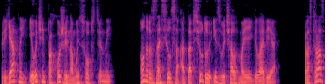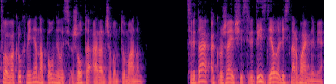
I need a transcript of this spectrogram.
приятный и очень похожий на мой собственный. Он разносился отовсюду и звучал в моей голове. Пространство вокруг меня наполнилось желто-оранжевым туманом. Цвета окружающей среды сделались нормальными,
